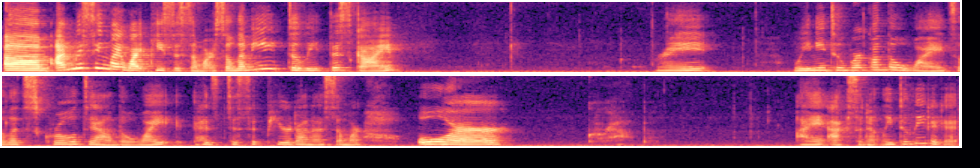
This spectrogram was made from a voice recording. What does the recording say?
um, I'm missing my white pieces somewhere. So let me delete this guy, right? We need to work on the white. So let's scroll down. The white has disappeared on us somewhere. Or, crap, I accidentally deleted it.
